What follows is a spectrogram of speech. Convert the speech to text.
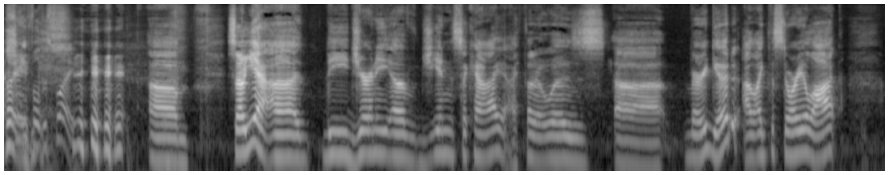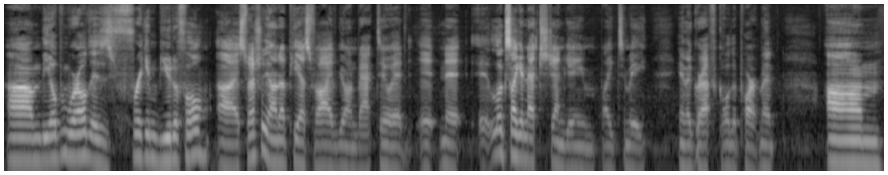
Shameful display. Um, so yeah, uh, the journey of Jin Sakai. I thought it was uh, very good. I like the story a lot. Um, the open world is freaking beautiful, uh, especially on a PS5. Going back to it, it it, it looks like a next gen game, like to me, in the graphical department. Um,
